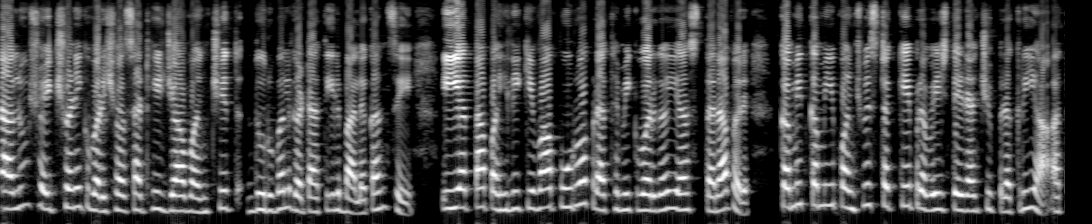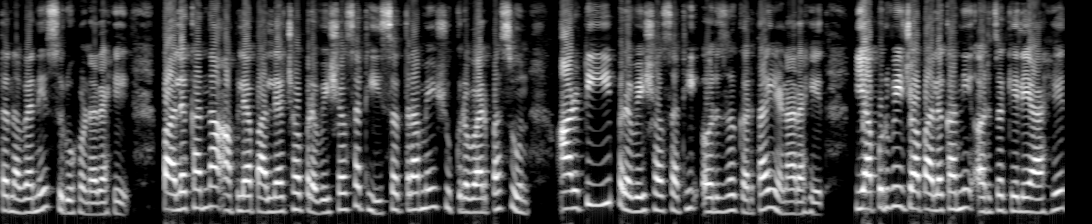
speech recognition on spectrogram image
चालू शैक्षणिक वर्षासाठी ज्या वंचित दुर्बल गटातील बालकांचे इयत्ता पहिली किंवा पूर्व प्राथमिक वर्ग या स्तरावर कमीत कमी पंचवीस टक्के प्रवेश देण्याची प्रक्रिया आता नव्याने सुरू होणार आहे. पालकांना आपल्या पाल्याच्या प्रवेशासाठी सतरा मे शुक्रवारपासून आरटीई प्रवेशासाठी अर्ज करता येणार आहेत. यापूर्वी ज्या पालकांनी अर्ज केले आहेत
